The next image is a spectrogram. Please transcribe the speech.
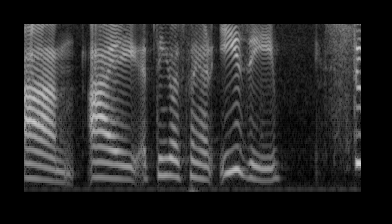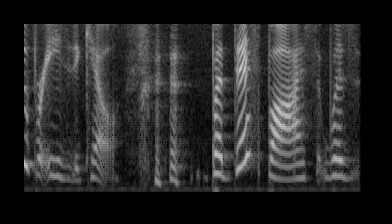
um, I, I think I was playing on easy, super easy to kill. but this boss was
